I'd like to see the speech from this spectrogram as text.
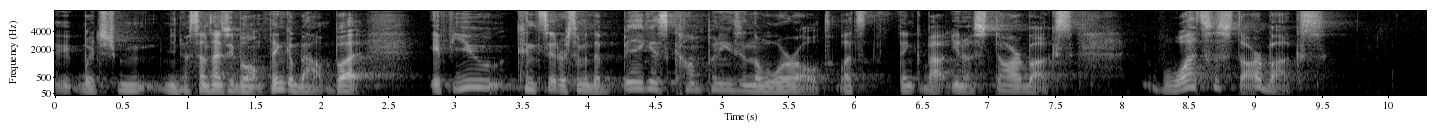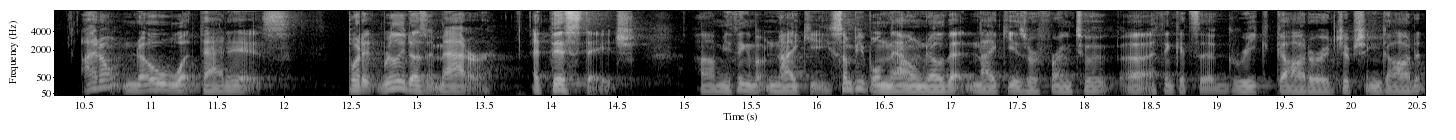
uh, which you know sometimes people don't think about, but if you consider some of the biggest companies in the world, let's think about you know Starbucks. What's a Starbucks? I don't know what that is, but it really doesn't matter at this stage. Um, you think about Nike. Some people now know that Nike is referring to, uh, I think it's a Greek god or Egyptian god,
